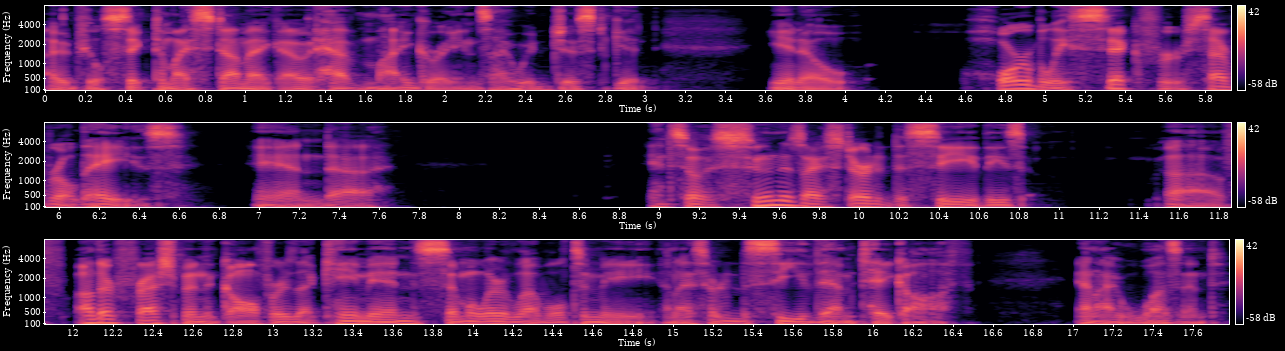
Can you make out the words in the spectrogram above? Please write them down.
I would feel sick to my stomach. I would have migraines. I would just get, you know, horribly sick for several days. And, uh, and so as soon as I started to see these uh, other freshman golfers that came in similar level to me, and I started to see them take off, and I wasn't.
